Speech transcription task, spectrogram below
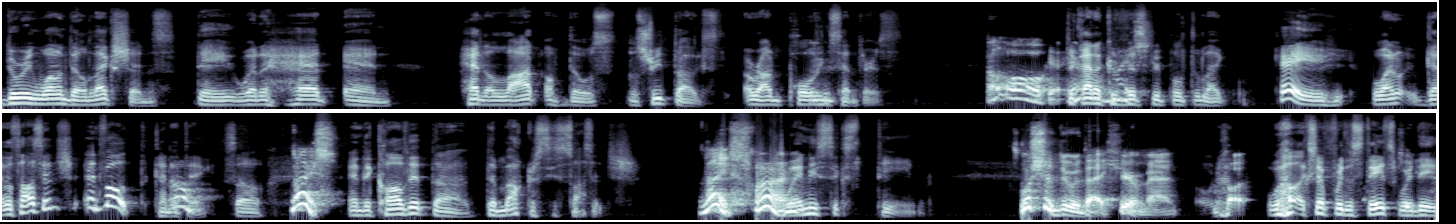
during one of the elections, they went ahead and had a lot of those the street dogs around polling Mhm. centers Oh, okay. to Yeah, kind of convince nice. people to like, hey, why don't get a sausage and vote, kind of Oh. thing. So, Nice, and they called it the democracy sausage, nice. All right. 2016. What should do with that here, man? What do you call it? Well, except for the states where they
